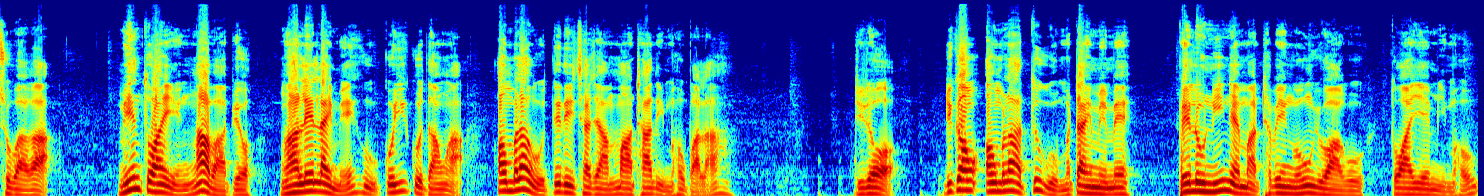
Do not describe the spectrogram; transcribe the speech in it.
ဆိုပါကမင်းသွားရင်ငါပါပြောငါလဲလိုက်မယ်ဟုကိုကြီးကိုတောင်းကအောင်မလောက်ကိုတေးသေးချာချာမှားထားသည်မဟုတ်ပါလားဒီတော့ဒီကောင်အောင်မလသူ့ကိုမတိုင်မင်ပဲဘယ်လိုနီးနဲ့မှထပင်ကုန်းရွာကို သွားရဲမည်မဟုတ်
